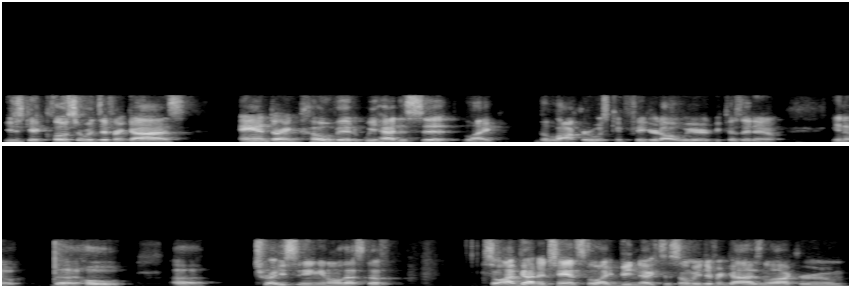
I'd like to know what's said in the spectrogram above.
you just get closer with different guys. And during COVID, we had to sit like the locker was configured all weird because they didn't, you know, the whole uh, tracing and all that stuff. So I've gotten a chance to like be next to so many different guys in the locker room,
